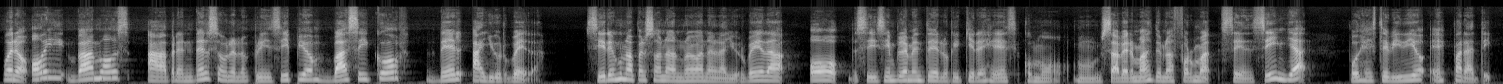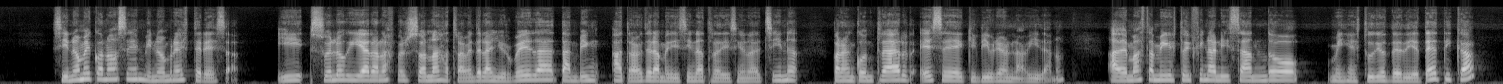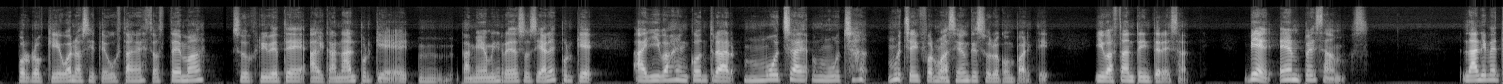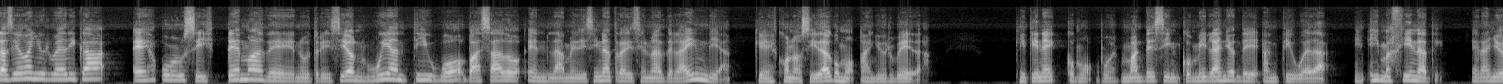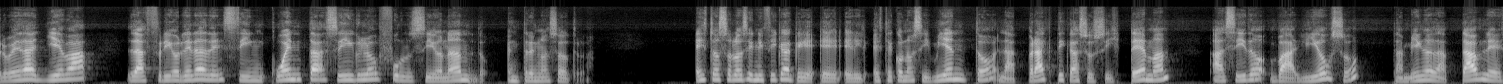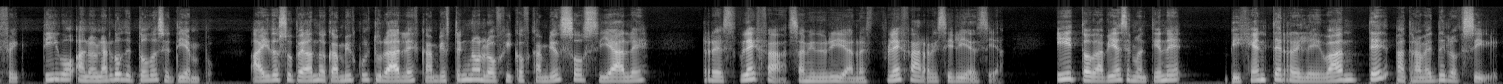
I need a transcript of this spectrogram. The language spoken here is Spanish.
Bueno, hoy vamos a aprender sobre los principios básicos del Ayurveda. Si eres una persona nueva en el Ayurveda o si simplemente lo que quieres es como mm, saber más de una forma sencilla, pues este vídeo es para ti. Si no me conoces, mi nombre es Teresa y suelo guiar a las personas a través de la Ayurveda, también a través de la medicina tradicional china, para encontrar ese equilibrio en la vida. ¿no? Además, también estoy finalizando mis estudios de dietética por lo que, bueno, si te gustan estos temas, suscríbete al canal porque mm, también a mis redes sociales porque allí vas a encontrar mucha, mucha, mucha información que suelo compartir y bastante interesante. Bien, empezamos. La alimentación ayurvédica es un sistema de nutrición muy antiguo basado en la medicina tradicional de la India, que es conocida como Ayurveda, que tiene como pues, más de 5.000 años de antigüedad. Imagínate, el Ayurveda lleva la friolera de 50 siglos funcionando entre nosotros. Esto solo significa que eh, este conocimiento, la práctica, su sistema, ha sido valioso, también adaptable, efectivo a lo largo de todo ese tiempo. Ha ido superando cambios culturales, cambios tecnológicos, cambios sociales, refleja sabiduría, refleja resiliencia y todavía se mantiene vigente, relevante a través de los siglos.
